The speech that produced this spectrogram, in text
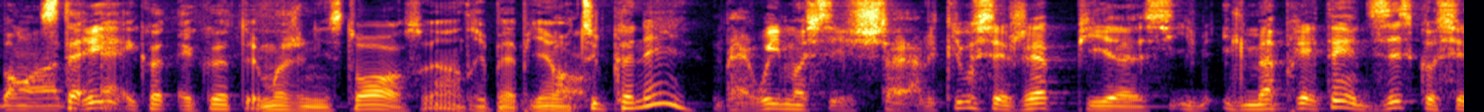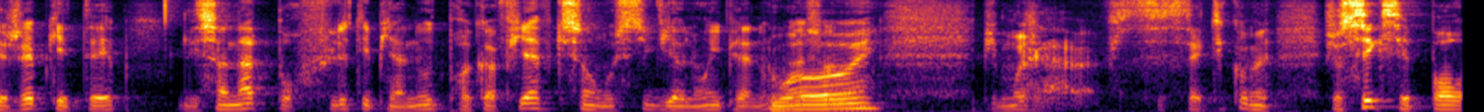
Bon, André. écoute, écoute, moi j'ai une histoire, ça, André Papillon. Bon. Tu le connais? Ben oui, moi, j'étais avec lui au cégep, puis euh, il, il m'a prêté un disque au cégep qui était les sonates pour flûte et piano de Prokofiev, qui sont aussi violon et piano. Ouais. Puis moi, c'était comme. Je sais que c'est pas.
